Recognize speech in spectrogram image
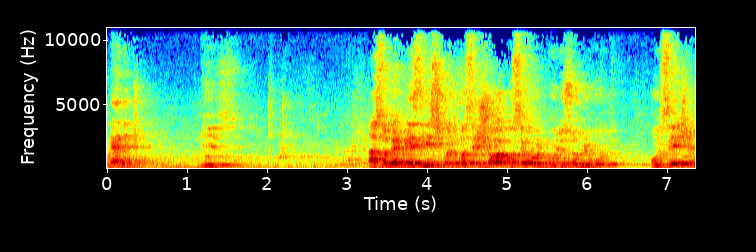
Né, Nietzsche? Isso. A soberba existe quando você joga o seu orgulho sobre o outro. Ou seja,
